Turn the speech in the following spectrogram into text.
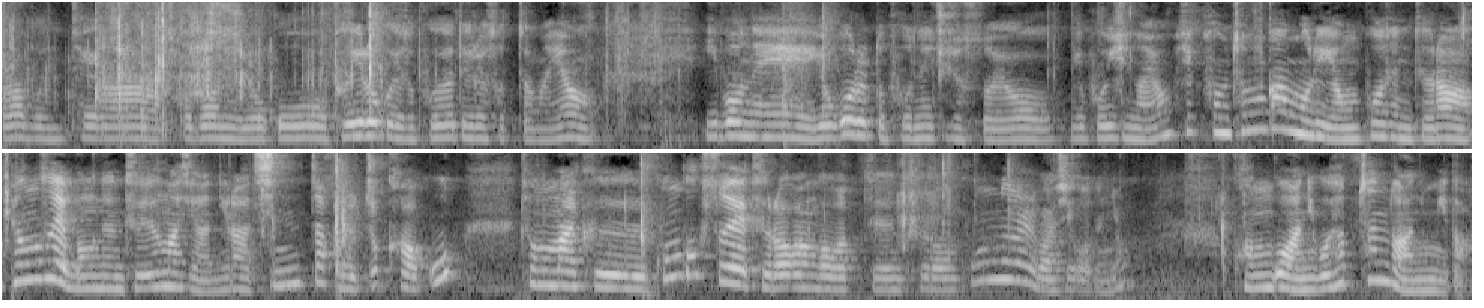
여러분, 제가 저번에 요거 브이로그에서 보여드렸었잖아요. 이번에 요거를 또 보내주셨어요. 이게 보이시나요? 식품 첨가물이 0%라 평소에 먹는 두유 맛이 아니라 진짜 걸쭉하고 정말 그 콩국수에 들어간 것 같은 그런 콩물 맛이거든요. 광고 아니고 협찬도 아닙니다.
